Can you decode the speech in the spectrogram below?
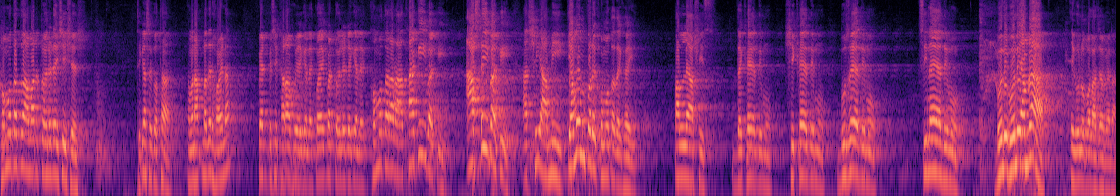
ক্ষমতা তো আমার টয়লেটে এসেই শেষ। ঠিক আছে কথা? এমন আপনাদের হয় না? পেট বেশি খারাপ হয়ে গেলে, কয়েকবার টয়লেটে গেলে ক্ষমতার আর থাকেই বাকি আসেই বাকি আর সেই আমি কেমন করে ক্ষমতা দেখাই? পারলে আসিস, দেখে দিমু শিখাইয়া দিমু বুঝাইয়া দিমু চিনাইয়া দিমু। বলি বলি আমরা, এগুলো বলা যাবে না।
